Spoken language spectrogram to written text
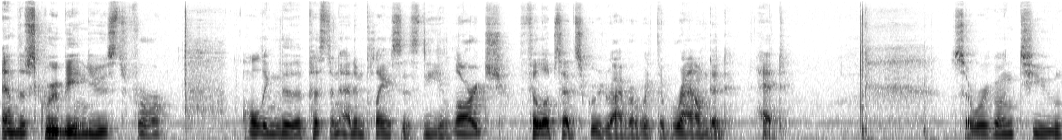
And the screw being used for holding the piston head in place is the large Phillips head screwdriver with the rounded head. So we're going to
